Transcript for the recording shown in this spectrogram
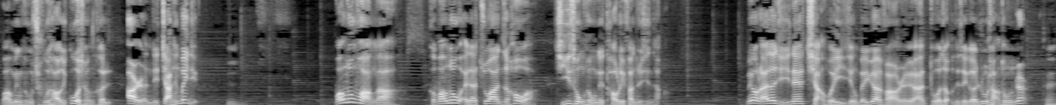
亡命徒出逃的过程和二人的家庭背景。嗯王宗芳啊和王宗伟在作案之后啊，急匆匆的逃离犯罪现场，没有来得及呢抢回已经被院方人员夺走的这个入场通行证。对，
